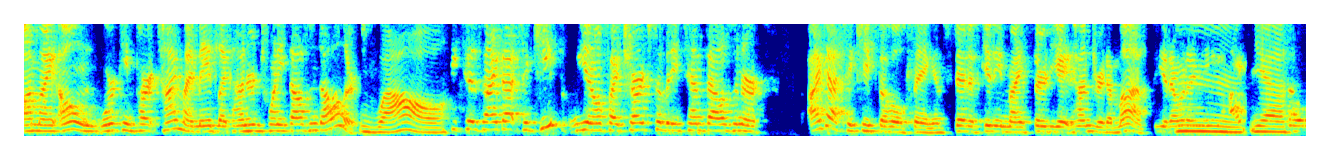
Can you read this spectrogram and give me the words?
on my own working part-time i made like $120000 wow. Because i got to keep you know if i charge somebody 10000 or i got to keep the whole thing instead of getting my 3800 a month you know what mm, i mean? Mm, yeah. so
